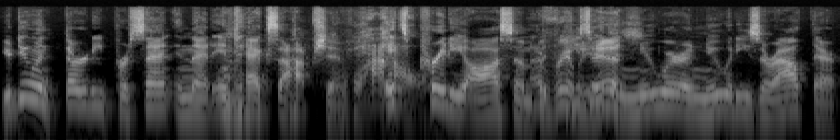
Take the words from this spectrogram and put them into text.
you're doing 30% in that index option. Wow. It's pretty awesome. That but really these are is. the newer annuities are out there.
